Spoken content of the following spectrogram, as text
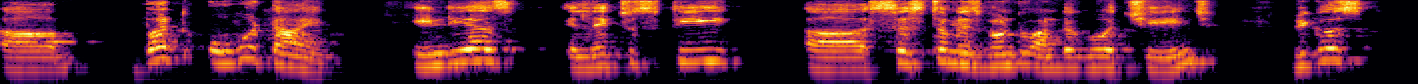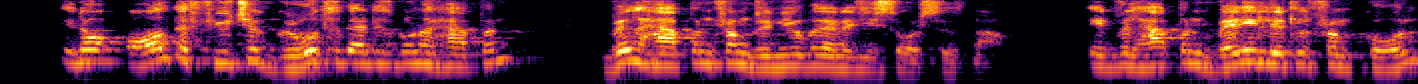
Um, but over time, India's electricity uh, system is going to undergo a change because you know all the future growth that is going to happen will happen from renewable energy sources now. It will happen very little from coal.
